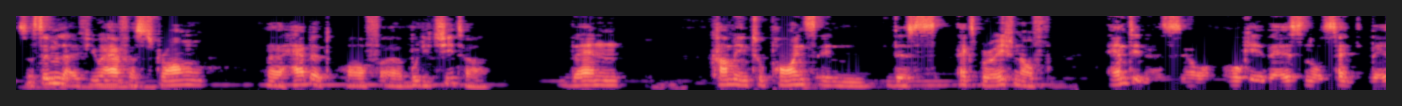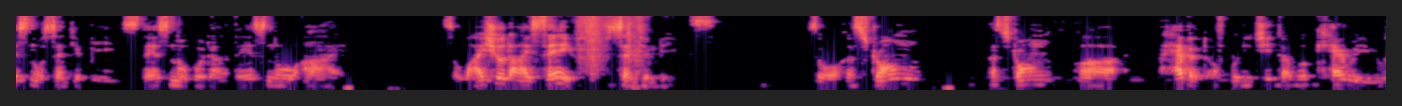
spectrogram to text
So similar, if you have a strong uh, habit of uh, bodhicitta, then coming to points in this exploration of emptiness. You know, okay, there is no sent, there is no sentient beings, there is no Buddha, there is no I. So why should I save sentient beings? So a strong, a strong uh, habit of bodhicitta will carry you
